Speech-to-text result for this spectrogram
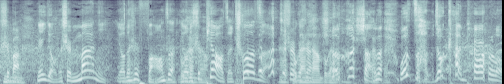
是吧？人有的是 money，有的是房子，有的是票子、车子，哎是不是？和什么？我怎么就看片了我？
